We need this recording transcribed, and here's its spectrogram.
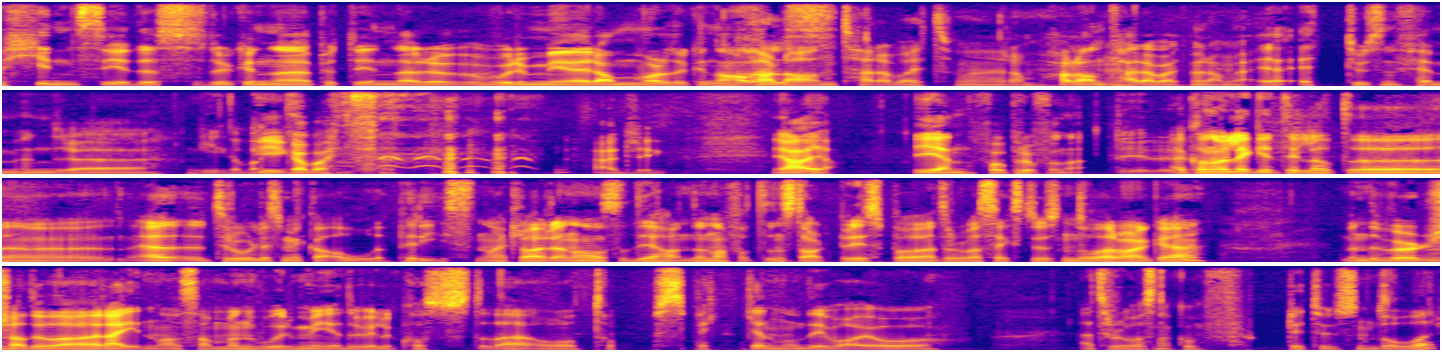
hinsides du kunne putte inn der. Hvor mye ram var det du kunne ha? der? Halvannen terabyte med ram. Halvannen terabyte med ram. ja. 1500 Gigabyte. gigabyte. Herregud. Ja ja. Igjen for proffene. Jeg kan jo legge til at uh, jeg tror liksom ikke alle prisene er klare ennå. Altså de har, den har fått en startpris på jeg tror det var 6000 dollar, var det ikke? Men The Verge Mm. hadde jo da regna sammen hvor mye det ville koste deg å toppspekken, og de var jo Jeg tror det var snakk om 40 000 dollar.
